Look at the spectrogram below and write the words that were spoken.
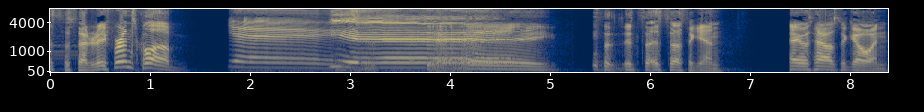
It's the Saturday Friends Club. Yay! Yay! it's, it's it's us again. Hey, what's how's it going?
